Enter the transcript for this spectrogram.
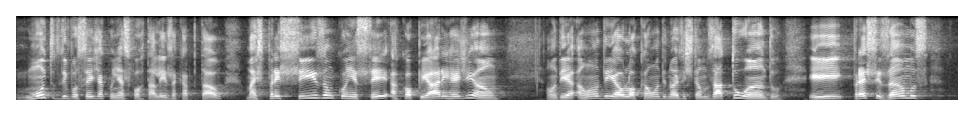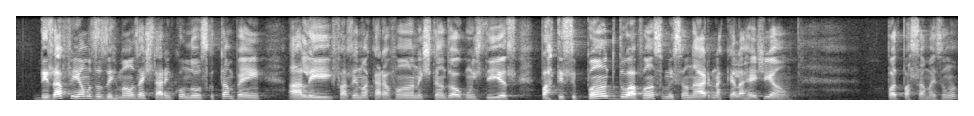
muitos de vocês já conhecem Fortaleza, capital, mas precisam conhecer Acopiara e região, onde, onde é o local onde nós estamos atuando. E precisamos Desafiamos os irmãos a estarem conosco também ali, fazendo uma caravana, estando alguns dias, participando do avanço missionário naquela região. Pode passar mais uma?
